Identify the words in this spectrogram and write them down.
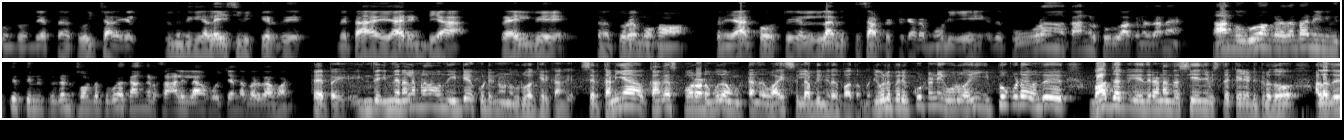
கொண்டு வந்து எத்தனை தொழிற்சாலைகள் இவங்க இன்றைக்கி எல்ஐசி விற்கிறது இந்த டா ஏர் இண்டியா ரயில்வே இத்தனை துறைமுகம் இத்தனை ஏர்போர்ட்டு எல்லாம் விற்று சாப்பிட்டுட்டு இருக்கிற மோடி. இது பூரா காங்கிரஸ் உருவாக்குனது தானே? நாங்கள் உருவாக்குனதாண்டா நீ விற்று தின்னுட்டு இருக்கேன்னு சொல்றது கூட காங்கிரஸ் ஆள் இல்லாமல் போச்சு. என்ன பரிதாபமா இருக்கு? இப்போ இந்த இந்த நிலைமையில தான் வந்து இந்தியா கூட்டணி ஒன்று உருவாக்கியிருக்காங்க. சரி தனியாக காங்கிரஸ் போராடும் போது அவங்ககிட்ட அந்த வாய்ஸ் இல்லை அப்படிங்கிறத பார்த்தோம். பட் இவ்வளோ பெரிய கூட்டணி உருவாகி இப்போ கூட வந்து பாஜக எதிரான அந்த சிஏஜி விஷயத்தை கையில் எடுக்கிறதோ அல்லது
